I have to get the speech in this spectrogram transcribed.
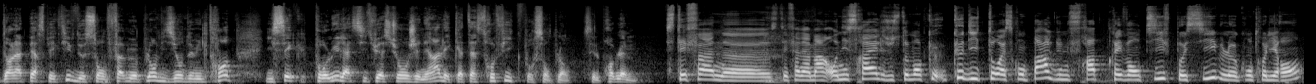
dans la perspective de son fameux plan Vision 2030. Il sait que pour lui, la situation générale est catastrophique pour son plan. C'est le problème. Stéphane, euh, Stéphane Amar, en Israël, justement, que, que dit-on? Est-ce qu'on parle d'une frappe préventive possible contre l'Iran?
